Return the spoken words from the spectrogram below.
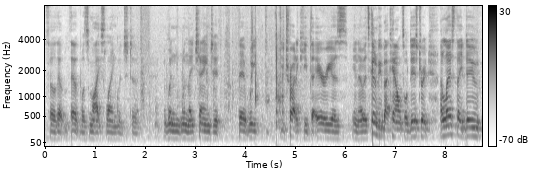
So that, that was Mike's language to, when, when they change it, that we, you try to keep the areas, you know, it's gonna be by council district, unless they do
